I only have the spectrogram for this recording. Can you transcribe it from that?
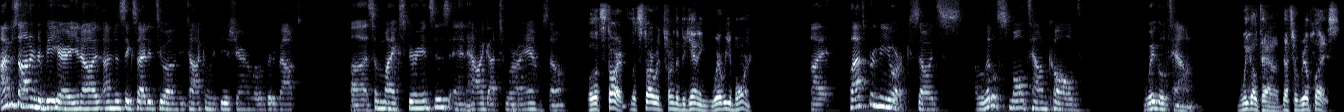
I'm just honored to be here. You know, I'm just excited to uh, be talking with you, sharing a little bit about uh, some of my experiences and how I got to where I am. So, Well, let's start. Let's start with from the beginning. Where were you born? uh, Plattsburgh, New York. So it's a little small town called Wiggletown. Wiggletown. That's a real place.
